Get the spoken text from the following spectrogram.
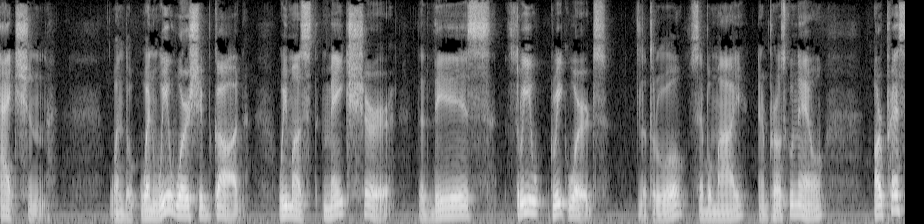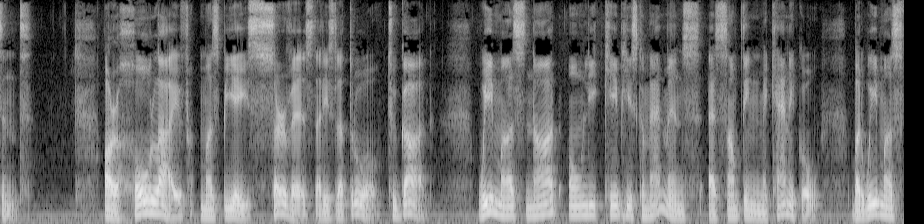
action. When, the, when we worship God, we must make sure that these three Greek words, latreuo, sebomai, and proskuneo, are present. Our whole life must be a service that is latreuo to God we must not only keep his commandments as something mechanical, but we must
